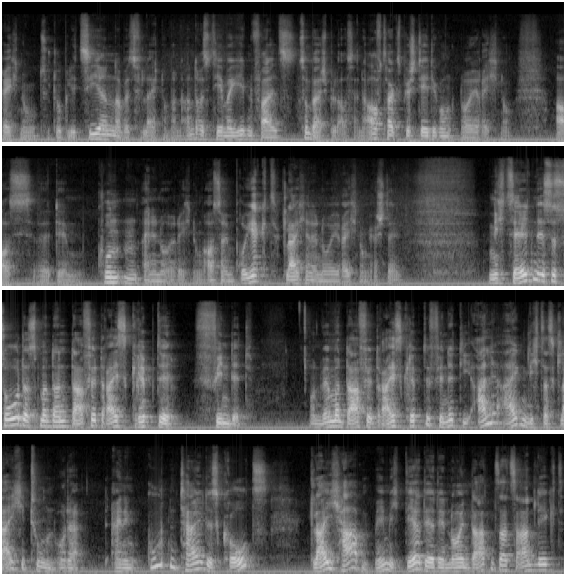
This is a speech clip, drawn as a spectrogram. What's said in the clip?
Rechnung zu duplizieren, aber ist vielleicht nochmal ein anderes Thema. Jedenfalls zum Beispiel aus einer Auftragsbestätigung neue Rechnung, aus äh, dem Kunden eine neue Rechnung, aus einem Projekt gleich eine neue Rechnung erstellen. Nicht selten ist es so, dass man dann dafür drei Skripte findet. Und wenn man dafür drei Skripte findet, die alle eigentlich das gleiche tun oder einen guten Teil des Codes gleich haben, nämlich der, der den neuen Datensatz anlegt,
